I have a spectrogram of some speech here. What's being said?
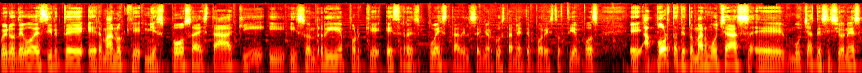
Bueno, debo decirte, hermano, que mi esposa está aquí y, sonríe porque es respuesta del Señor justamente por estos tiempos. Eh, aportas de tomar muchas, eh, muchas decisiones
